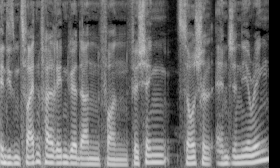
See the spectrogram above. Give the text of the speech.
In diesem zweiten Fall reden wir dann von Phishing, Social Engineering,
